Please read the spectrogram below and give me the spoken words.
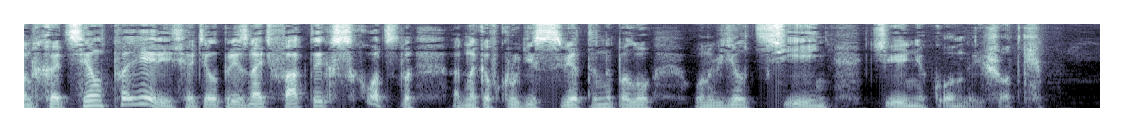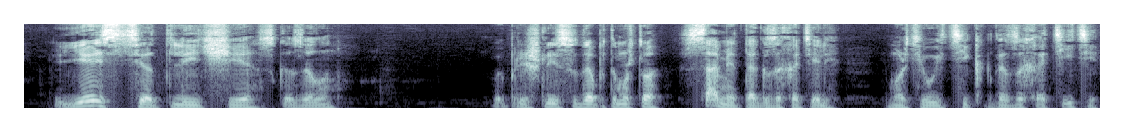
Он хотел поверить, хотел признать факт их сходства, однако в круге света на полу он увидел тень, тень оконной решетки. — Есть отличие, — сказал он. — Вы пришли сюда, потому что сами так захотели. Можете уйти, когда захотите.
